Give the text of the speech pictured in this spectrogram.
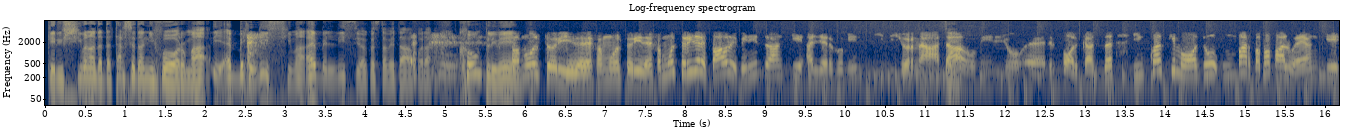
che, riuscivano ad adattarsi ad ogni forma? È bellissima, è bellissima questa metafora. Complimenti. Fa molto ridere, fa molto ridere, fa molto ridere Paolo e venendo anche agli argomenti giornata, sì. o meglio eh, del podcast, in qualche modo un Barba Papà lo è anche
